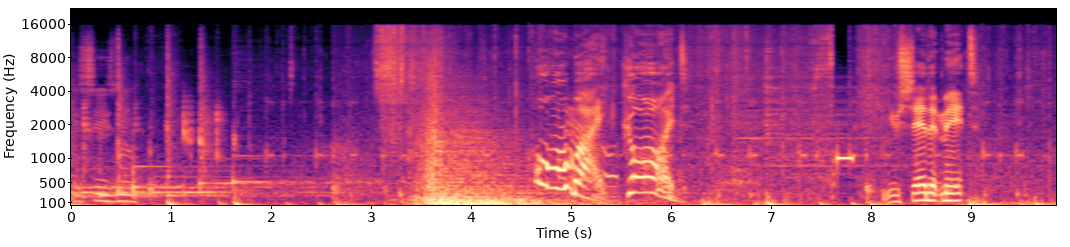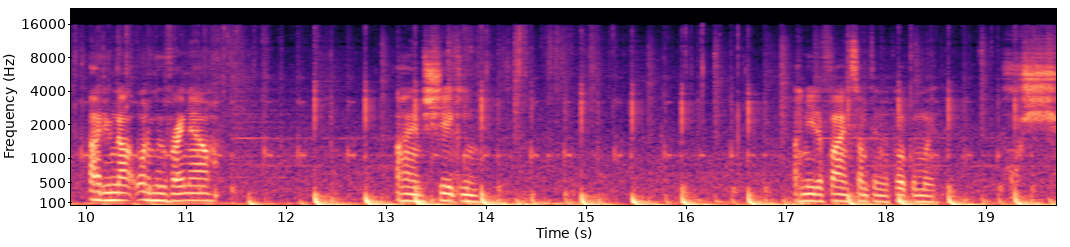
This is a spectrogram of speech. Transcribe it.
He sees me. Oh my god! You said it, mate. I do not want to move right now. I am shaking. I need to find something to poke him with. Whoosh.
